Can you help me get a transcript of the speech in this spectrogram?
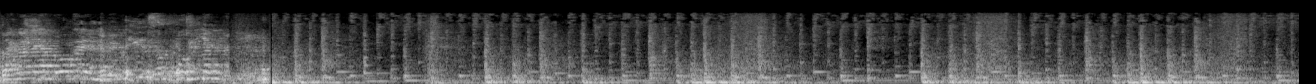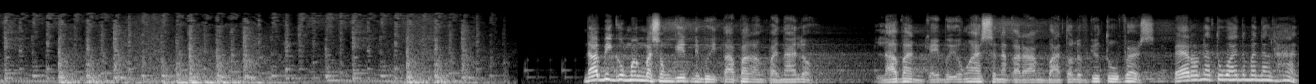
lang. Nabigumang masungkit ni Boy Tapang ang panalo. Laban kay Boy Ungas sa nakaraang Battle of YouTubers. Pero natuwa naman ang lahat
